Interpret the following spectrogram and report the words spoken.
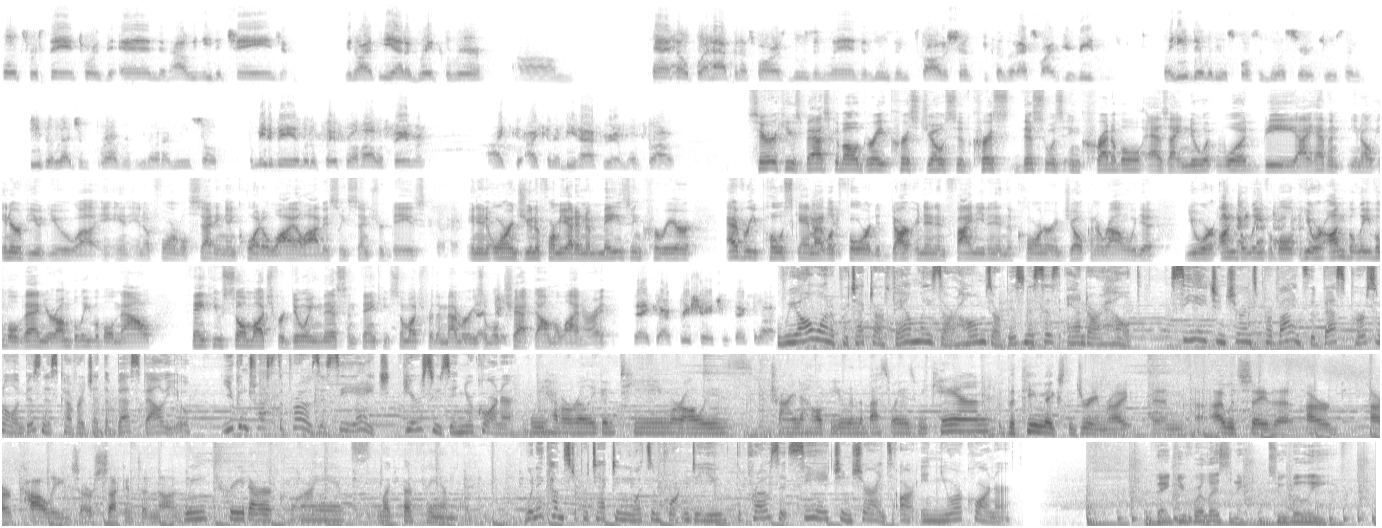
folks were saying towards the end and how we need to change. And you know, he had a great career. Um, can't help what happened as far as losing wins and losing scholarships because of X, Y, Z reasons. But he did what he was supposed to do at Syracuse, and he's a legend forever. You know what I mean? So for me to be able to play for a Hall of Famer, I, I couldn't be happier and more proud. Syracuse basketball great Kris Joseph. Kris, this was incredible as I knew it would be. I haven't, you know, interviewed you uh, in, in a formal setting in quite a while. Obviously, since your days in an orange uniform, you had an amazing career. Every post game, I look forward to darting in and finding it in the corner and joking around with you. You were unbelievable. you were unbelievable then. You're unbelievable now. Thank you so much for doing this, and thank you so much for the memories. Thank and we'll you. chat down the line. All right. Thank you. I appreciate you. Thanks a lot. We all want to protect our families, our homes, our businesses, and our health. CH Insurance provides the best personal and business coverage at the best value. You can trust the pros at CH. Here's who's in your corner. We have a really good team. We're always trying to help you in the best ways we can. The team makes the dream, right? And I would say that our our colleagues are second to none. We treat our clients like their family. When it comes to protecting what's important to you, the pros at CH Insurance are in your corner. Thank you for listening to Bleav.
